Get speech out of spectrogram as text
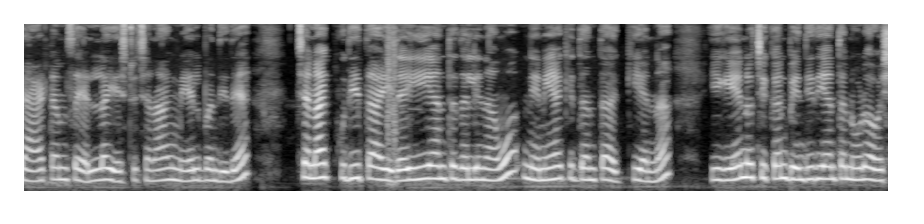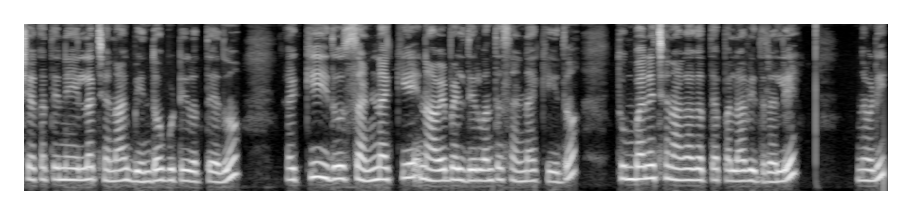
ಫ್ಯಾಟ್ ಅಂಶ ಎಲ್ಲ ಎಷ್ಟು ಚೆನ್ನಾಗಿ ಮೇಲೆ ಬಂದಿದೆ. ಚೆನ್ನಾಗಿ ಕುದೀತಾ ಇದೆ. ಈ ಹಂತದಲ್ಲಿ ನಾವು ನೆನೆ ಹಾಕಿದ್ದಂಥ ಅಕ್ಕಿಯನ್ನು ಈಗೇನು ಚಿಕನ್ ಬೆಂದಿದೆಯಾ ಅಂತ ನೋಡೋ ಅವಶ್ಯಕತೆಯೇ ಇಲ್ಲ. ಚೆನ್ನಾಗಿ ಬೆಂದೋಗ್ಬಿಟ್ಟಿರುತ್ತೆ ಅದು. ಅಕ್ಕಿ ಇದು ಸಣ್ಣ ಅಕ್ಕಿ ನಾವೇ ಬೆಳೆದಿರುವಂಥ ಸಣ್ಣ ಅಕ್ಕಿ ಇದು. ತುಂಬಾ ಚೆನ್ನಾಗಾಗುತ್ತೆ ಪಲಾವ್ ಇದರಲ್ಲಿ. ನೋಡಿ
